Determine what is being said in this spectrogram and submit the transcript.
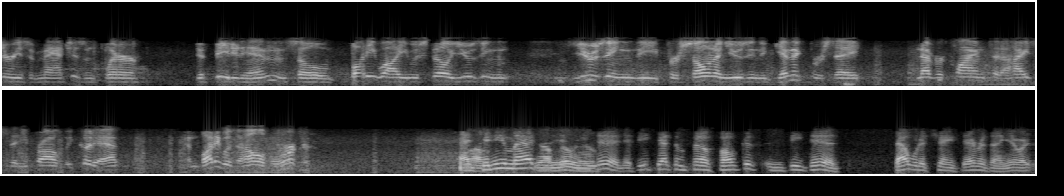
series of matches, and Flair defeated him, and so Buddy, while he was still using the using the persona, and using the gimmick per se, never climbed to the heights that he probably could have. And Buddy was a hell of a worker. And Wow. can you imagine Yeah, I remember if he him. did? If he kept himself focused, and if he did, that would have changed everything. It would,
